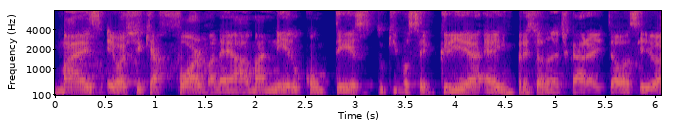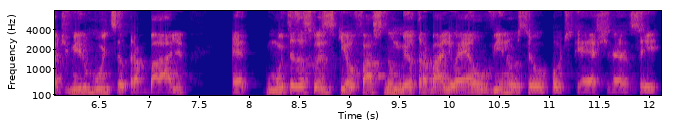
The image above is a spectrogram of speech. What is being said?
mas eu achei que a forma, né, a maneira, o contexto que você cria é impressionante, cara. Então, assim, eu admiro muito seu trabalho. É, muitas das coisas que eu faço no meu trabalho é ouvir no seu podcast, né? Não sei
